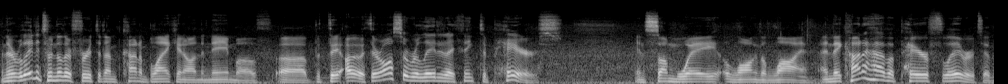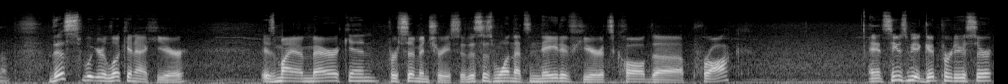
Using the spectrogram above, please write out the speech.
And they're related to another fruit that I'm kind of blanking on the name of. Uh, but they, oh, they're also related, I think, to pears in some way along the line. And they kind of have a pear flavor to them. This, what you're looking at here, is my American persimmon tree. So this is one that's native here. It's called uh, Prok. And it seems to be a good producer.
